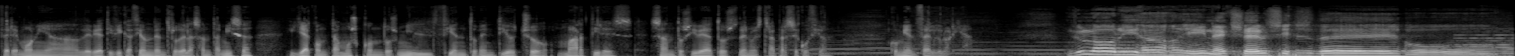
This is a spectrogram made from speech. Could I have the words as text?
ceremonia de beatificación dentro de la Santa Misa y ya contamos con 2.128 mártires, santos y beatos de nuestra persecución. Comienza el Gloria. Gloria in excelsis Deo.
